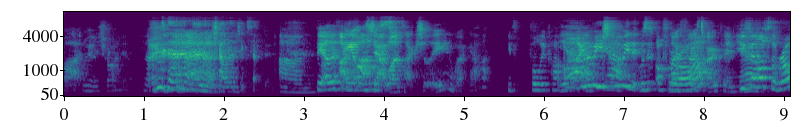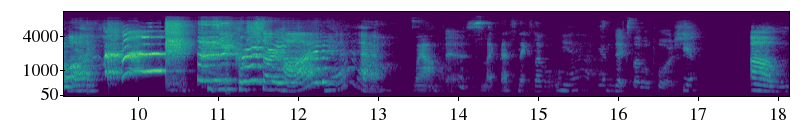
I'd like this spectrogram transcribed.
But I'm gonna try now. No. Challenge accepted. um, the other thing I, passed out once actually in a workout. you fully passed. Yeah, I remember you yeah. told me that was it off the My roller? first open. You fell off the roller. Yeah. Because you pushed so hard. Yeah. Wow. Yes. Like that's next level. Yeah. Next level push. Yeah. Um,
